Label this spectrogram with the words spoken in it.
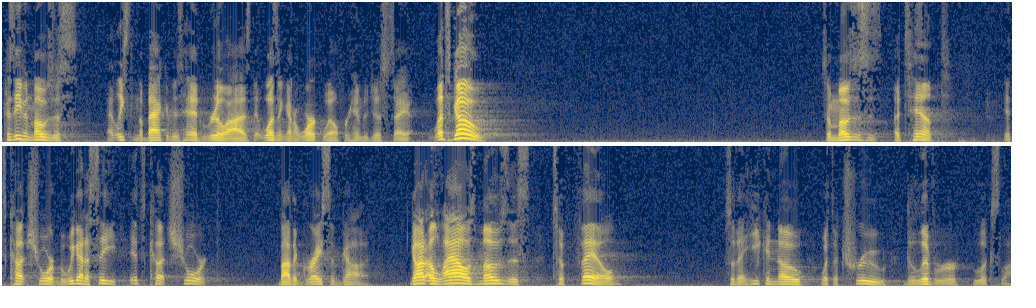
Because even Moses, at least in the back of his head, realized it wasn't going to work well for him to just say, Let's go. So Moses' attempt, it's cut short, but we got to see it's cut short by the grace of God. God allows Moses to fail so that he can know what the true deliverer looks like.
